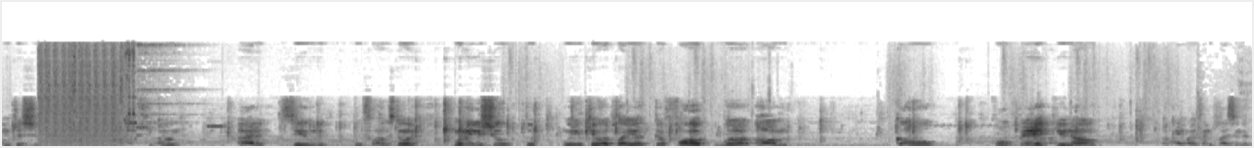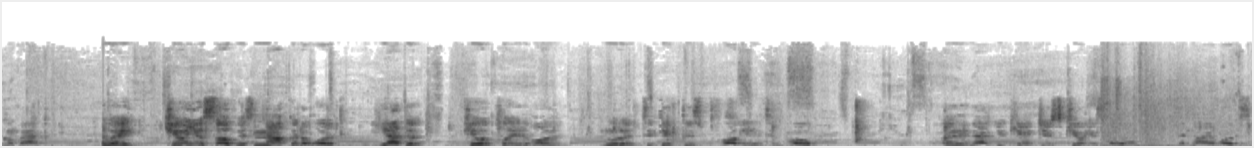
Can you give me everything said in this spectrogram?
I'm just shoot. Um, Alright, see what the, the frog is doing. When you shoot, the, when you kill a player, the frog will um go go big, you know. Okay, wait for the person to come back. Anyway, killing yourself is not gonna work. You have to kill a player or in order to get this plugin to grow. Other than that, you can't just kill yourself. That's not how it works.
